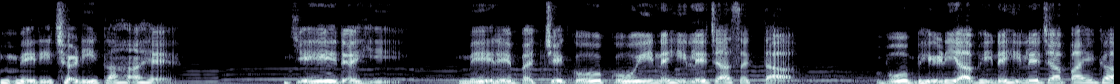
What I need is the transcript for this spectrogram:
मेरी छड़ी कहाँ है? ये रही, मेरे बच्चे को कोई नहीं ले जा सकता। वो भेड़िया भी नहीं ले जा पाएगा।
